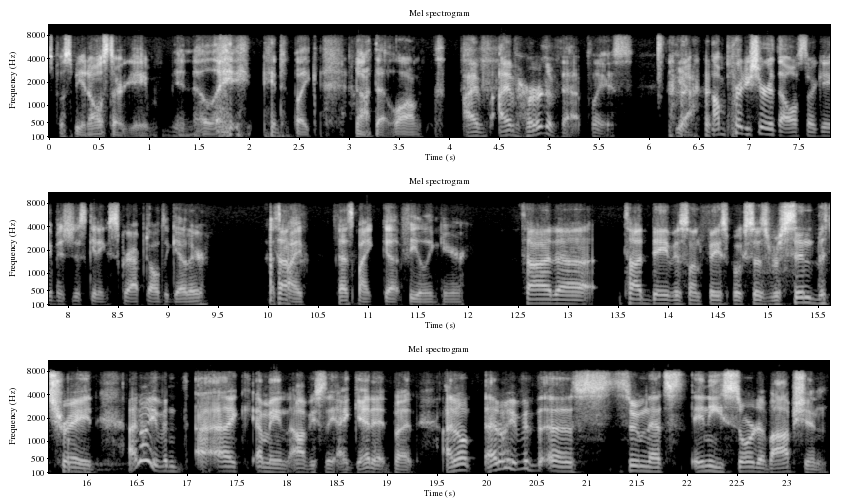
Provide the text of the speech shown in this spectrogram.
supposed to be an All Star game in LA in like not that long. I've I've heard of that place. Yeah, I'm pretty sure the All Star game is just getting scrapped altogether. That's my that's my gut feeling here. Todd uh, Todd Davis on Facebook says rescind the trade. I don't even I, like. I mean, obviously I get it, but I don't. I don't even uh, assume that's any sort of option.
